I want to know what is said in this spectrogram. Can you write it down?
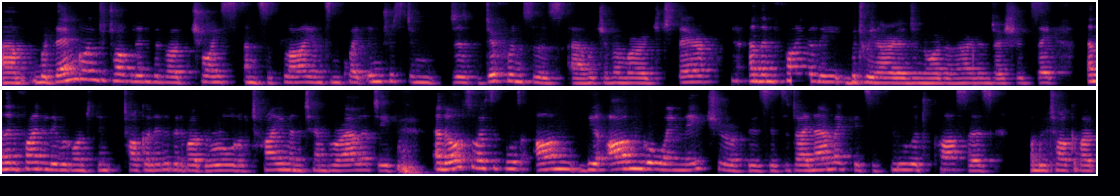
Um, we're then going to talk a little bit about choice and supply and some quite interesting differences uh, which have emerged there. And then finally, between Ireland and Northern Ireland, I should say. And then finally, we're going to think, talk a little bit about the role of time and temporality. And also, I suppose, on the ongoing nature of this. It's a dynamic, it's a fluid process. And we'll talk about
